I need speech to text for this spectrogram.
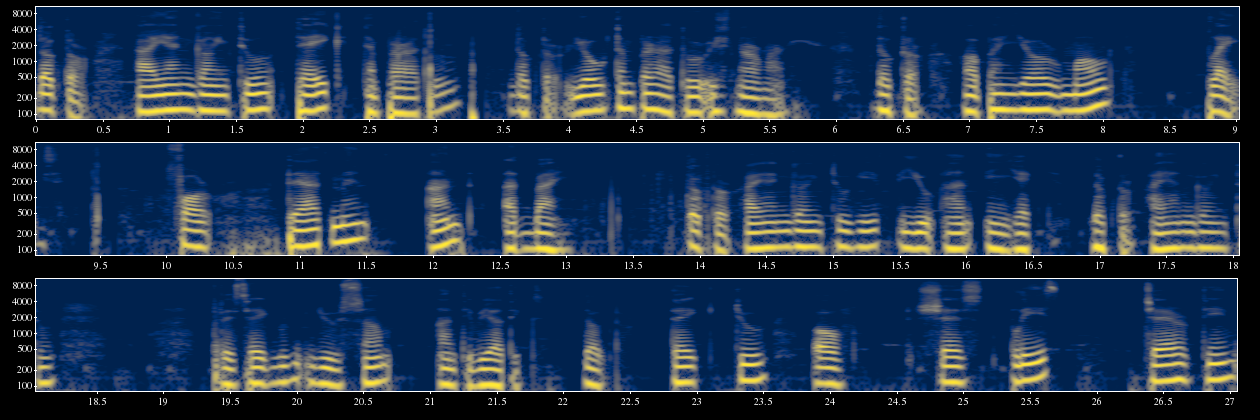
Doctor, I am going to take temperature. Doctor, your temperature is normal. Doctor, open your mouth, please. 4. Treatment and advice. Doctor, I am going to give you an injection. Doctor, I am going to prescribe you some antibiotics. Doctor, take two of chest, please. Chair team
